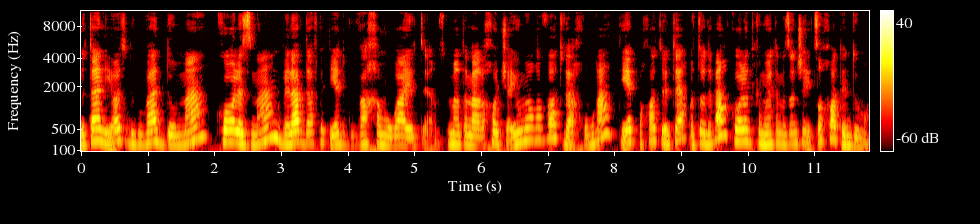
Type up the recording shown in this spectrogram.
נוטה להיות תגובה דומה כל הזמן ולאו דווקא תהיה תגובה חמורה יותר. זאת אומרת המערכות שהיו מעורבות והחומרה תהיה פחות או יותר אותו דבר כל עוד כמויות המזון שנצרכות הן דומות.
